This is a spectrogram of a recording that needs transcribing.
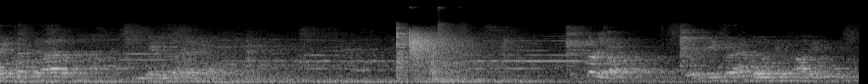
हो हो जाएगा तो ठीक है दो आगे।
